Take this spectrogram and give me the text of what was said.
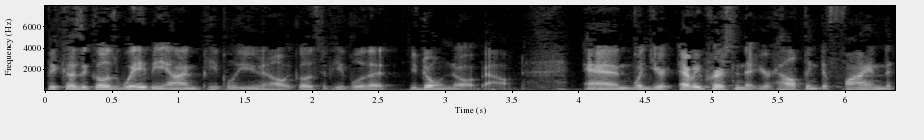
because it goes way beyond people you know. It goes to people that you don't know about. And when you're every person that you're helping to find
